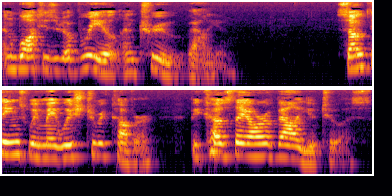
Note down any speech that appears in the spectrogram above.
and what is of real and true value. Some things we may wish to recover because they are of value to us,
